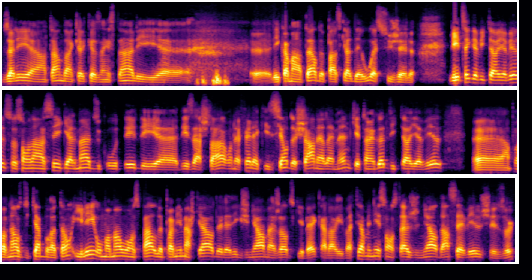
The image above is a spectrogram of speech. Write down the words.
Vous allez entendre dans quelques instants les, euh, euh, les commentaires de Pascal Daou à ce sujet-là. Les Tigres de Victoriaville se sont lancés également du côté des, des acheteurs. On a fait l'acquisition de Sean Elleman, qui est un gars de Victoriaville euh, en provenance du Cap-Breton. Il est, au moment où on se parle, le premier marqueur de la Ligue junior majeure du Québec. Alors, il va terminer son stage junior dans sa ville chez eux.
